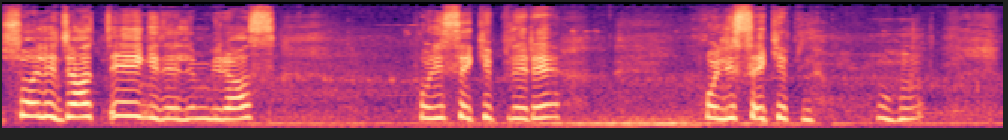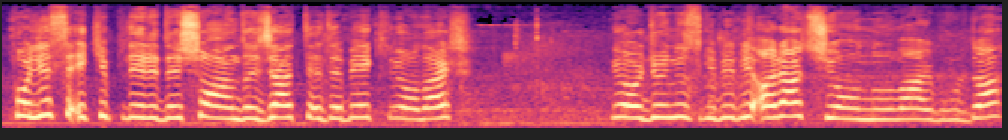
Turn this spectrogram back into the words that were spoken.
şöyle caddeye gidelim biraz. Polis ekipleri, polis ekip, Hı hı. Polis ekipleri de şu anda caddede bekliyorlar. Gördüğünüz gibi bir araç yoğunluğu var burada.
